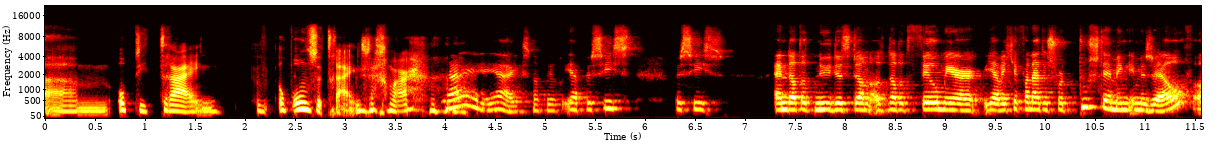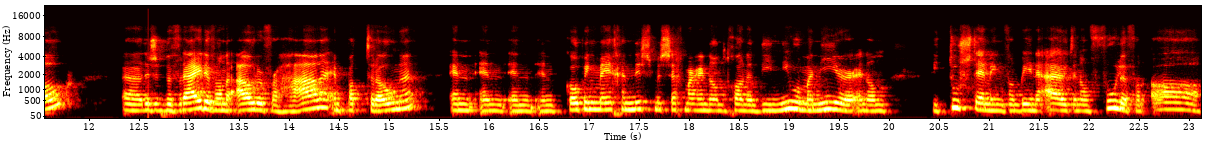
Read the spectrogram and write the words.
um, op die trein, op onze trein, zeg maar. Ja, ja, ja ik snap heel Ja, precies, precies. En dat het nu dus dan, dat het veel meer, ja, weet je, vanuit een soort toestemming in mezelf ook. Uh, dus het bevrijden van de oude verhalen en patronen en, en, en, en copingmechanismes, zeg maar. En dan gewoon die nieuwe manier en dan die toestemming van binnenuit. En dan voelen van, oh,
